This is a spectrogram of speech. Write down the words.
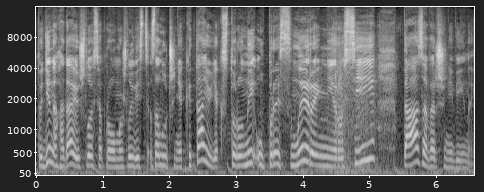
Тоді нагадаю, йшлося про можливість залучення Китаю як сторони у присмиренні Росії та завершенні війни.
